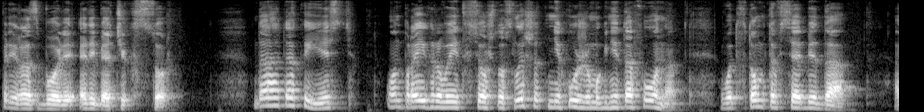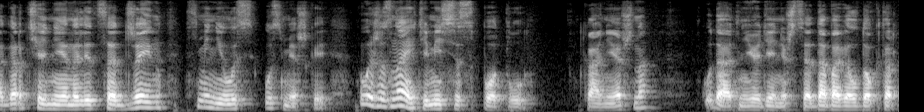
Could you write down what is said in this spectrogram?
при разборе ребячих ссор. Да, так и есть. Он проигрывает все, что слышит, не хуже магнитофона. Вот в том-то вся беда. Огорчение на лице Джейн сменилось усмешкой. Вы же знаете миссис Поттл. Конечно. Куда от нее денешься, добавил доктор.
